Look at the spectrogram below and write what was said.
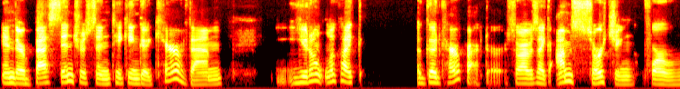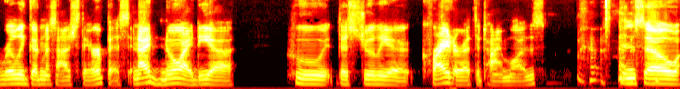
in their best interest in taking good care of them, you don't look like a good chiropractor. So I was like, I'm searching for a really good massage therapist, and I had no idea who this Julia Kreider at the time was. And so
